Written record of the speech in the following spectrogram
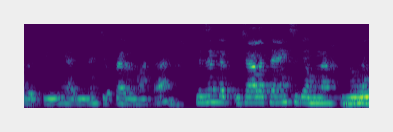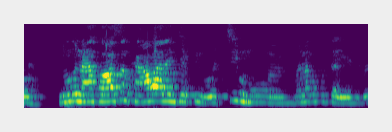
దొరికింది అది ఇది అని చెప్పారనమాట నిజంగా చాలా థ్యాంక్స్ జమున. నువ్వు నువ్వు నా కోసం కావాలని చెప్పి వచ్చి మునగపుతో చేసి చూడు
